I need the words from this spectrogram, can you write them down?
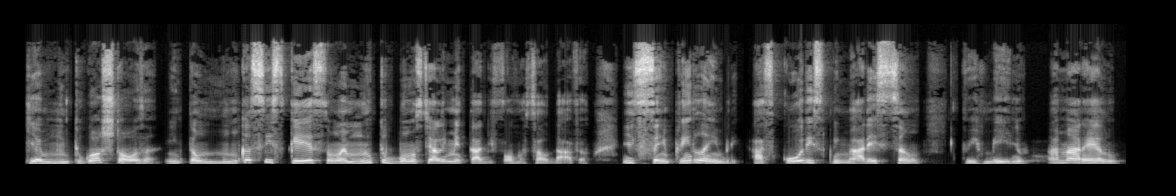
que é muito gostosa. Então nunca se esqueçam, é muito bom se alimentar de forma saudável. E sempre lembre, as cores primárias são vermelho, amarelo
